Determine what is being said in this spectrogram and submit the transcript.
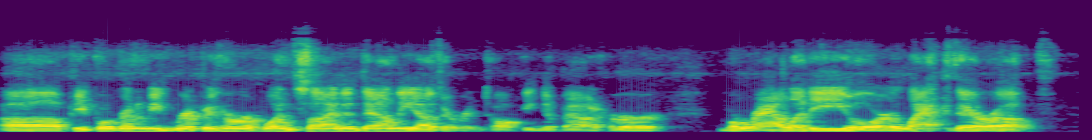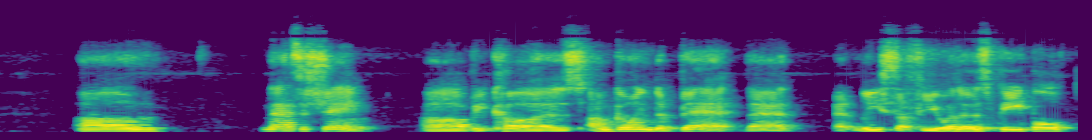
uh, people are going to be ripping her up one side and down the other and talking about her morality or lack thereof. Um, that's a shame uh, because I'm going to bet that at least a few of those people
